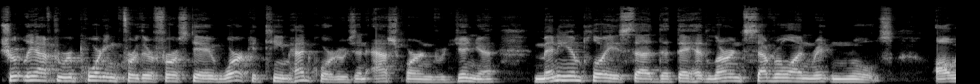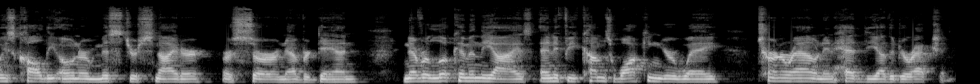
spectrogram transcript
Shortly after reporting for their first day of work at team headquarters in Ashburn, Virginia, many employees said that they had learned several unwritten rules. Always call the owner Mr. Snyder or Sir, never Dan. Never look him in the eyes, and if he comes walking your way, turn around and head the other direction.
